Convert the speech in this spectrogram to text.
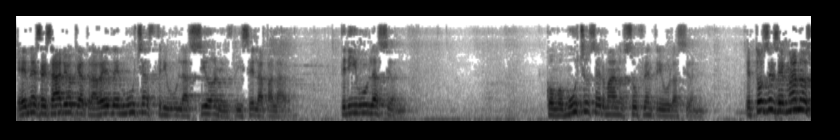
Es necesario que a través de muchas tribulaciones, dice la palabra, tribulaciones, como muchos hermanos sufren tribulaciones. Entonces, hermanos,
